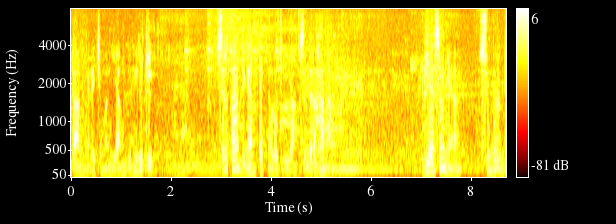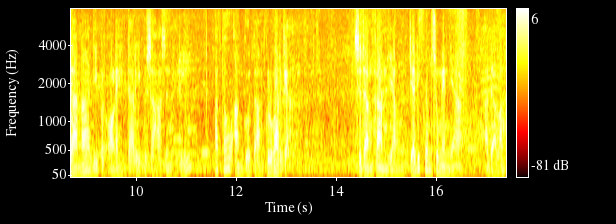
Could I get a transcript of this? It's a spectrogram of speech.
dan manajemen yang dimiliki, serta dengan teknologi yang sederhana. Biasanya, sumber dana diperoleh dari usaha sendiri atau anggota keluarga. Sedangkan yang menjadi konsumennya adalah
